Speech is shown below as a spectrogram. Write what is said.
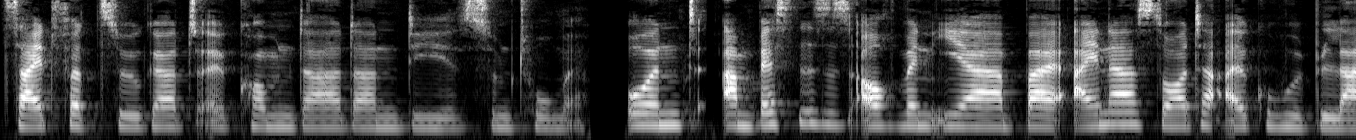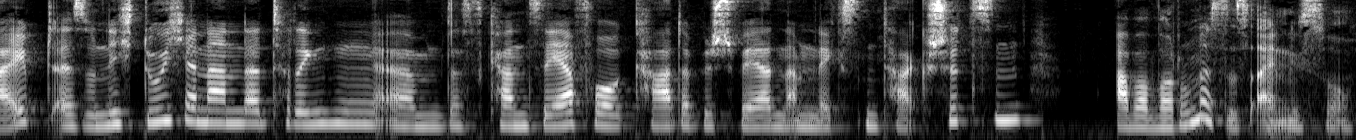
zeitverzögert, äh, kommen da dann die Symptome. Und am besten ist es auch, wenn ihr bei einer Sorte Alkohol bleibt, also nicht durcheinander trinken. Ähm, das kann sehr vor Katerbeschwerden am nächsten Tag schützen. Aber warum ist es eigentlich so?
